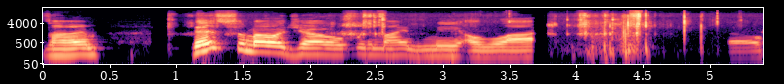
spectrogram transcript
the time. This Samoa Joe reminded me a lot. So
